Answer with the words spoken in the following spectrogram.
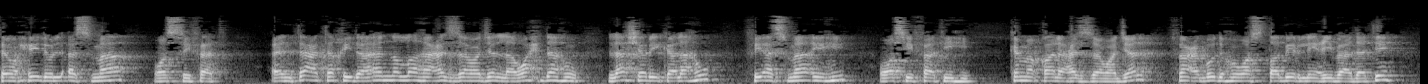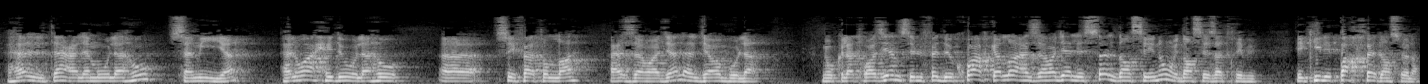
توحيد الأسماء والصفات. أن تعتقد أن الله عز وجل وحده لا شريك له في أسمائه وصفاته. كما قال عز وجل فاعبده واصطبر لعبادته هل تعلم له سميا؟ هل واحد له صفات الله عز وجل؟ الجواب لا. Donc la troisième, c'est le fait de croire qu'Allah Azzawajal est seul dans ses noms et dans ses attributs, et qu'il est parfait dans cela.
